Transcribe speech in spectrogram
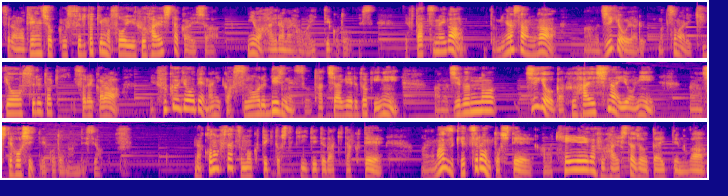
それはあの転職するときもそういう腐敗した会社には入らない方がいいっていうことです。で2つ目が、えっと皆さんがあの事業をやる、まあ、つまり起業するとき、それから副業で何かスモールビジネスを立ち上げるときに、あの自分の事業が腐敗しないようにあのしてほしいということなんですよ。この2つ目的として聞いていただきたくて、あのまず結論として、あの経営が腐敗した状態っていうのが、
